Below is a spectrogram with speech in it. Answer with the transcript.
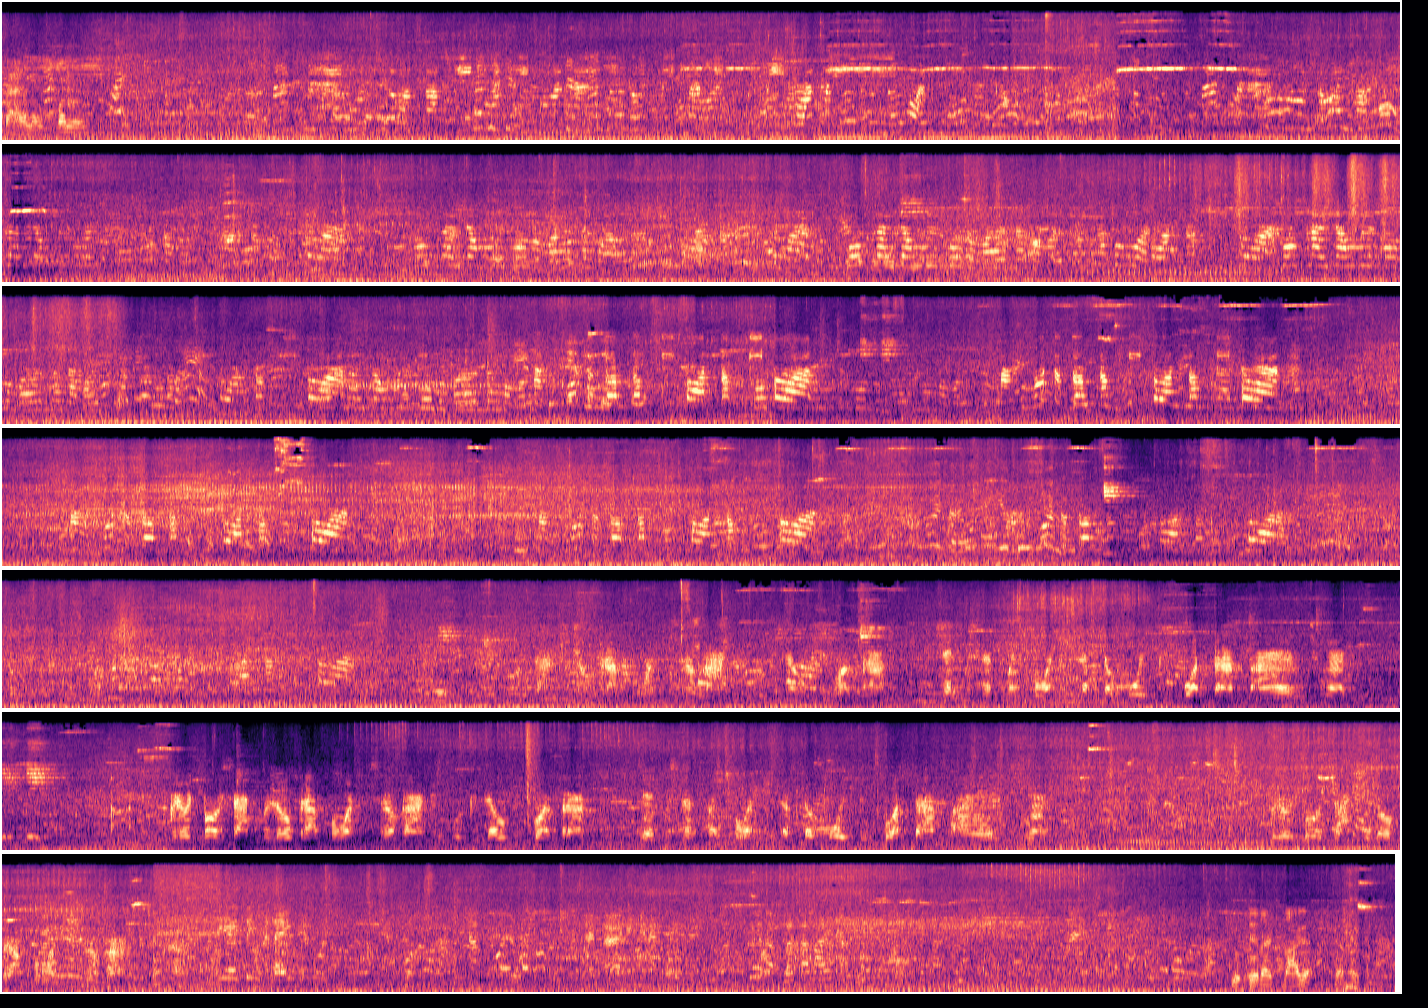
Ta là con 1 1500ផ្អែមឆ្ងាញ់ក្រូចពោធិ៍សាត់1គីឡូ5000ស្រកានេះ1គីឡូ2500ចេញមិន1000លំដុំ1 2500ផ្អែមឆ្ងាញ់ក្រូចពោធិ៍សាត់1គីឡូ5000ស្រកានេះ đi tinh ở đây យកទៀតហើយស្ដៅ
